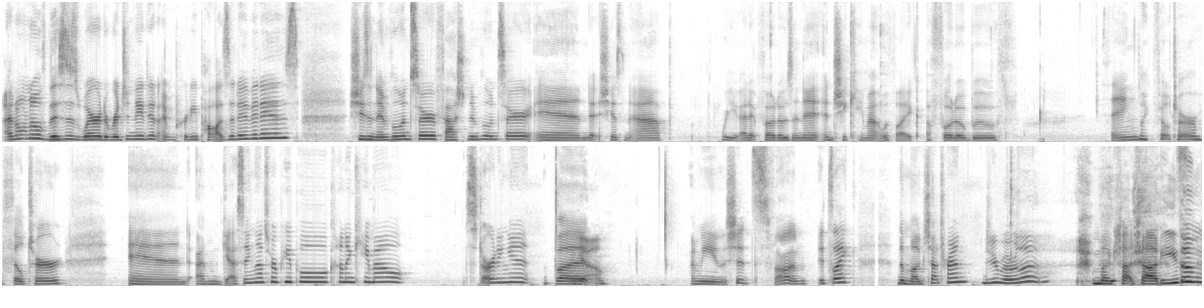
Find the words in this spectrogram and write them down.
I don't know if this is where it originated. I'm pretty positive it is. She's an influencer, fashion influencer, and she has an app where you edit photos in it. And she came out with like a photo booth thing like filter. filter and i'm guessing that's where people kind of came out starting it but yeah. i mean shit's fun it's like the mugshot trend do you remember that Mugshot shotties. The Have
